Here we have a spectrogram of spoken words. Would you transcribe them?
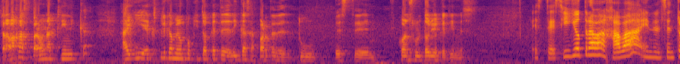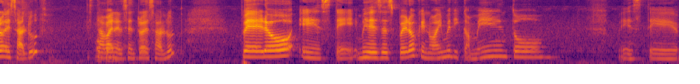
¿Trabajas para una clínica? Ahí explícame un poquito a qué te dedicas aparte de tu este consultorio que tienes. Este, sí, yo trabajaba en el centro de salud. Estaba en el centro de salud. Pero este, me desespero que no hay medicamento. Este,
